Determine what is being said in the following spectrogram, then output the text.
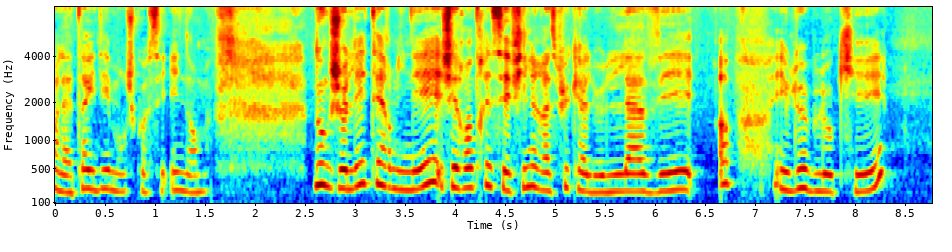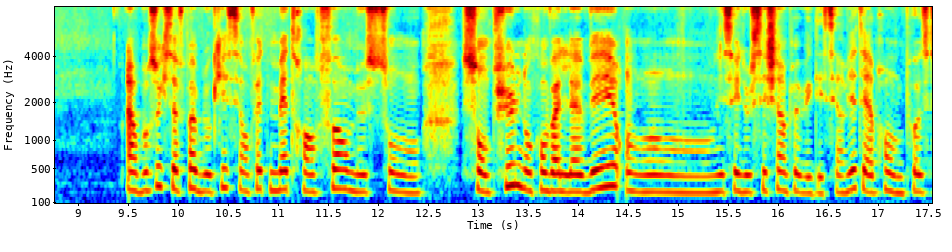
Oh, la taille des manches, quoi, c'est énorme. Donc, je l'ai terminé. J'ai rentré ses fils. Il ne reste plus qu'à le laver, hop, et le bloquer. Alors pour ceux qui ne savent pas bloquer, c'est en fait mettre en forme son, son pull. Donc on va le laver, on, essaye de le sécher un peu avec des serviettes et après on le pose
